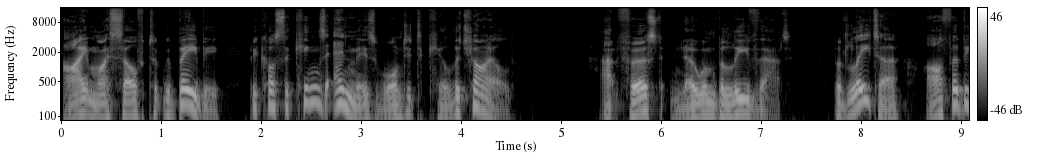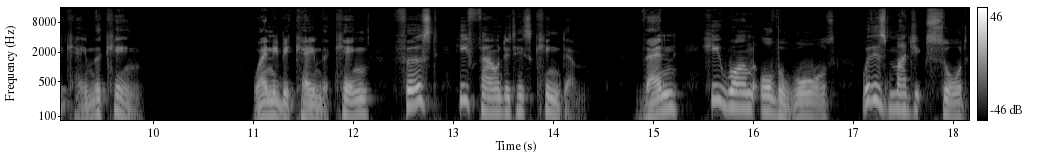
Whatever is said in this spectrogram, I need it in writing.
I myself took the baby because the king's enemies wanted to kill the child. At first, no one believed that, but later Arthur became the king. When he became the king, first he founded his kingdom. Then he won all the wars with his magic sword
